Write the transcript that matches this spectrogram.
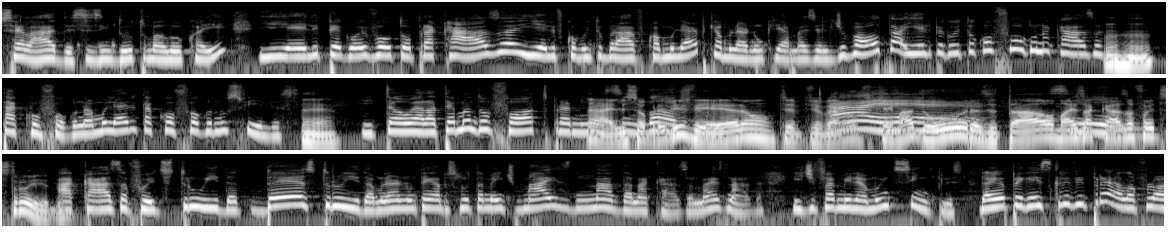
sei lá, desses indutos maluco aí, e ele pegou e voltou pra casa e ele ficou muito bravo com a mulher, porque a mulher não queria mais ele de volta, aí ele pegou e tocou fogo na casa. Uhum. Tacou fogo na mulher e tacou fogo nos filhos. É. Então ela até mandou foto pra mim, Ah, assim, eles lógico. sobreviveram, tiveram Ah, é. queimaduras e tal, mas a Sim. casa foi destruída. A casa foi destruída, destruída. A mulher não tem absolutamente mais nada na casa, mais nada. E de família muito simples. Daí eu peguei e escrevi pra ela. Falei,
